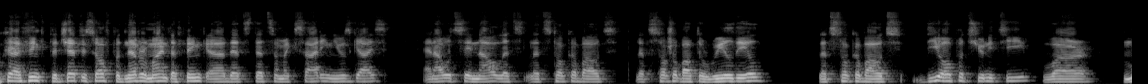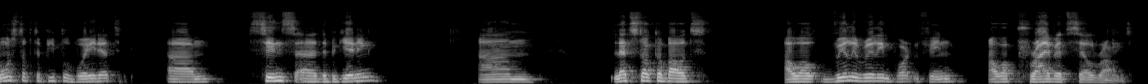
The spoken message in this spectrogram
Okay, I think the chat is off, but never mind. I think uh, that's that's some exciting news, guys. And I would say now let's let's talk about let's talk about the real deal. Let's talk about the opportunity where most of the people waited um, since uh, the beginning. Um, let's talk about our really really important thing, our private sale round,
